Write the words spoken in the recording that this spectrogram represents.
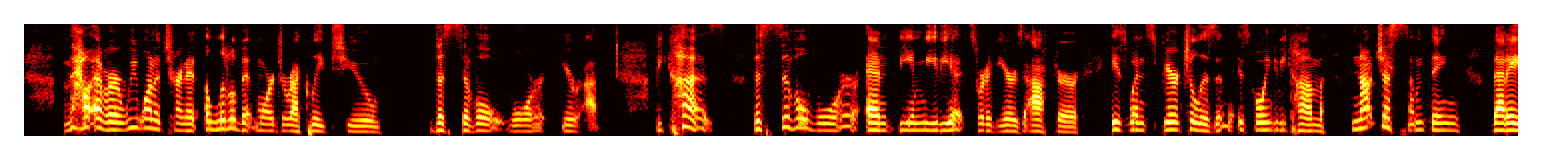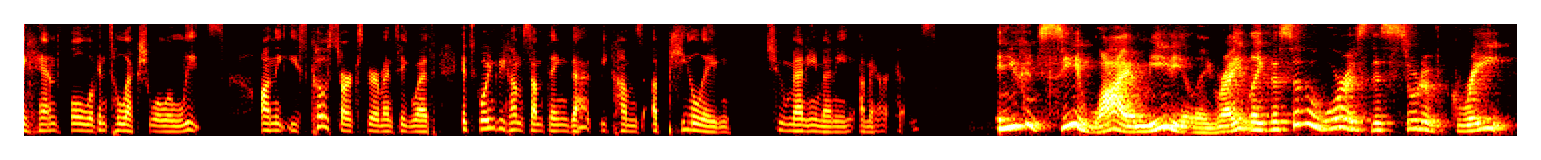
However, we want to turn it a little bit more directly to the Civil War era because the Civil War and the immediate sort of years after is when spiritualism is going to become not just something that a handful of intellectual elites on the East Coast are experimenting with, it's going to become something that becomes appealing to many, many Americans. And you can see why immediately, right? Like the Civil War is this sort of great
